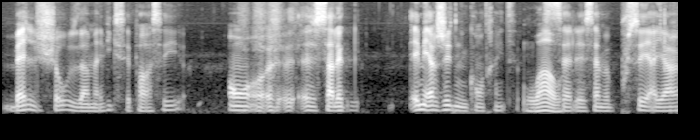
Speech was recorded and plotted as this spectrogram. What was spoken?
belles choses dans ma vie qui s'est passées, ont, euh, euh, ça a émergé d'une contrainte. Wow. Ça m'a poussé ailleurs.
